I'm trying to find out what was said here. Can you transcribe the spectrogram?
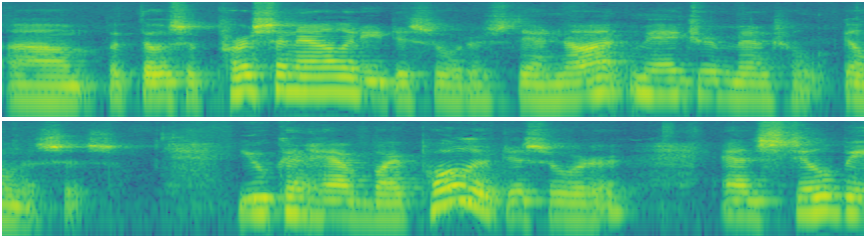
Um, but those are personality disorders, they're not major mental illnesses. You can have bipolar disorder and still be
